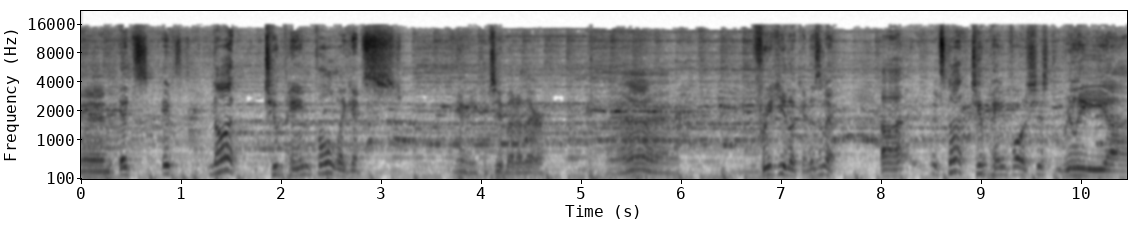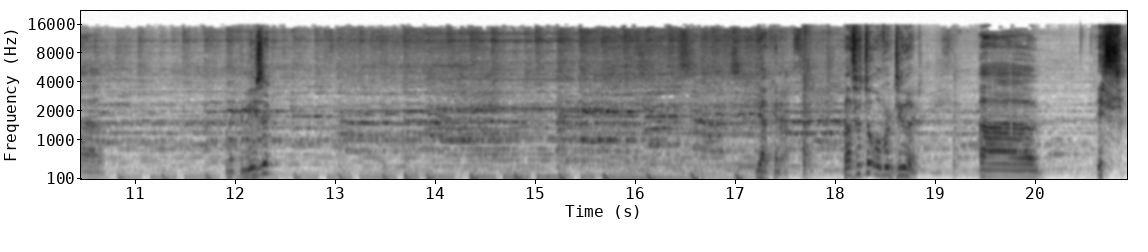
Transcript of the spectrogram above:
And it's it's not too painful, like it's here you can see it better there. Ah, freaky looking, isn't it? Uh, it's not too painful. It's just really uh, like the music. Yeah, okay, now. Not supposed to overdo it. Uh, it's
